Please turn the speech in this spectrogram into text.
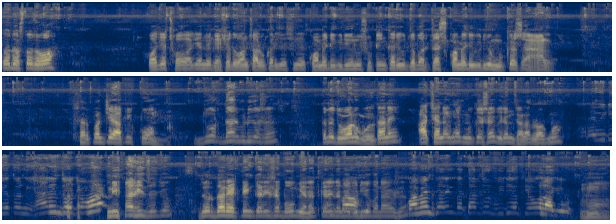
તો દોસ્તો જુઓ આજે છ વાગે અમે ભેંસો દોવાનું ચાલુ કરીએ છીએ. કોમેડી વિડીયોનું શૂટિંગ કર્યું. જબરજસ્ત કોમેડી વીડિયો મૂક્યો છે હાલ. સરપંચે આપી કોમ. જોરદાર વીડિયો છે. તમે જોવાનું ભૂલતા નહીં. આ ચેનલમાં જ મૂક્યો છે વિરમ ઝાલા બ્લોગમાં અરે વિડિયો તો નિહાળીને જોજો હો. નિહારી જજો. જોરદાર એક્ટિંગ કરી છે. બહુ મહેનત કરીને અમે વીડિયો બનાવ્યો છે. કોમેન્ટ કરીને બતાવજો વીડિયો કેવો લાગ્યો. હા.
